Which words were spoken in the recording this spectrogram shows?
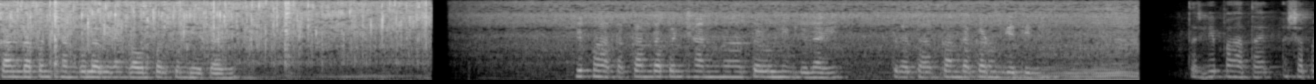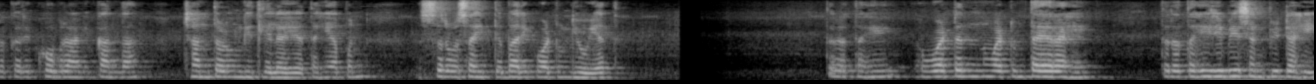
कांदा पण छान गुलाबी रंगावर परतून घ्यायचा आहे. हे पाहता कांदा पण छान तळून निघलेला आहे. तर आता कांदा काढून घेते मी. तर हे पाहत आहे अशा प्रकारे खोबरा आणि कांदा छान तळून घेतलेला आहे. आता हे आपण सर्व साहित्य बारीक वाटून घेऊयात. तर आता हे वाटण वाटून तयार आहे. तर आता हे जे बेसन पीठ आहे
